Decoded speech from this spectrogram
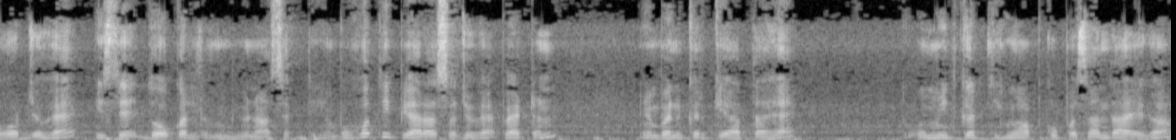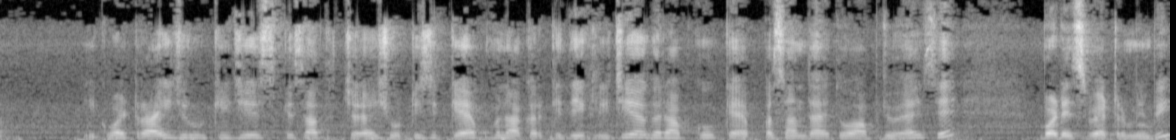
और जो है इसे दो कलर में भी बना सकते हैं। बहुत ही प्यारा सा जो है पैटर्न बन करके आता है। तो उम्मीद करती हूँ आपको पसंद आएगा। एक बार ट्राई ज़रूर कीजिए इसके साथ। चाहे छोटी सी कैप बना करके देख लीजिए। अगर आपको कैप पसंद आए तो आप जो है इसे बड़े स्वेटर में भी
